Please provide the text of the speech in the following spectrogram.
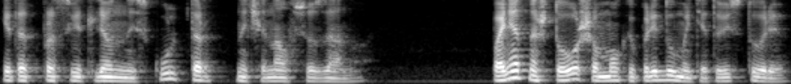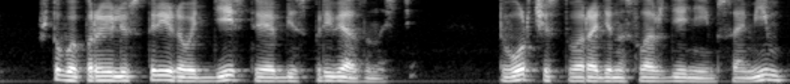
этот просветленный скульптор начинал все заново. Понятно, что Оша мог и придумать эту историю, чтобы проиллюстрировать действия без привязанности. Творчество ради наслаждения им самим,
